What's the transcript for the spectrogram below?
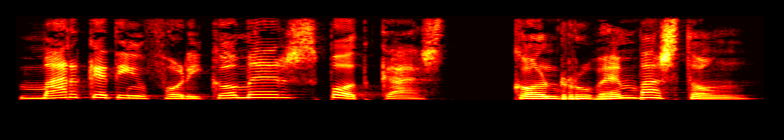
Marketing for E-Commerce Podcast con Rubén Bastón.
